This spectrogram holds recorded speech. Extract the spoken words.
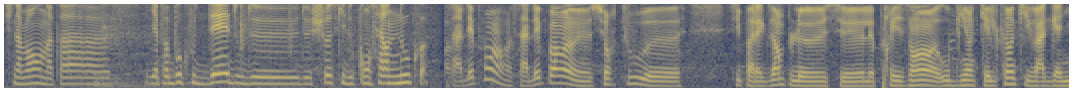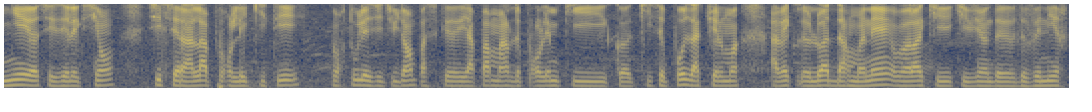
finalement, on n'a pas, il n'y a pas beaucoup d'aide ou de, choses qui nous concernent nous quoi. Ça dépend, ça dépend. Euh, surtout euh, si par exemple c'est le président ou bien quelqu'un qui va gagner ces élections, s'il sera là pour l'équité pour tous les étudiants parce qu'il y a pas mal de problèmes qui, qui se posent actuellement avec le loi d'Armanin voilà, qui, qui vient de, venir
